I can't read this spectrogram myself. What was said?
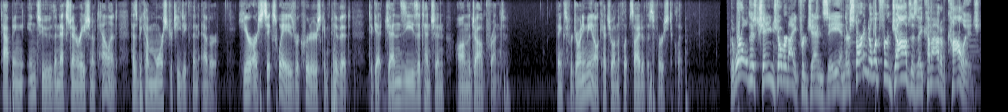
Tapping into the next generation of talent has become more strategic than ever. Here are six ways recruiters can pivot to get Gen Z's attention on the job front. Thanks for joining me, and I'll catch you on the flip side of this first clip. The world has changed overnight for Gen Z, and they're starting to look for jobs as they come out of college.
